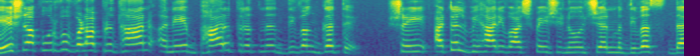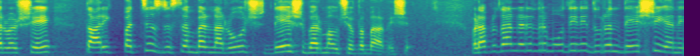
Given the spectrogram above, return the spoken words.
દેશના પૂર્વ વડાપ્રધાન અને ભારત રત્ન દિવંગત શ્રી અટલ બિહારી વાજપેયીજીનો જન્મદિવસ દર વર્ષે તારીખ પચીસ ડિસેમ્બરના રોજ દેશભરમાં ઉજવવામાં આવે છે. વડાપ્રધાન નરેન્દ્ર મોદીની દૂરંદેશી અને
